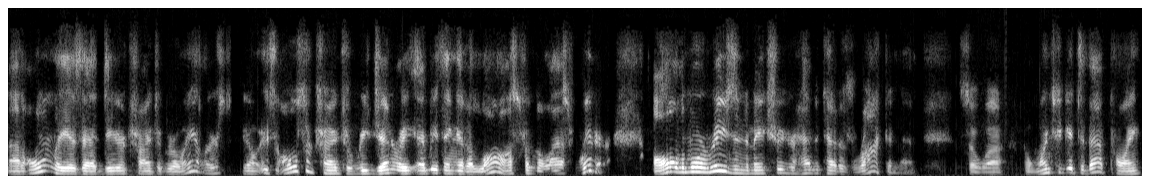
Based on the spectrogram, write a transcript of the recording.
not only is that deer trying to grow antlers, you know, it's also trying to regenerate everything at a loss from the last winter. All the more reason to make sure your habitat is rocking then. So, uh, but once you get to that point,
